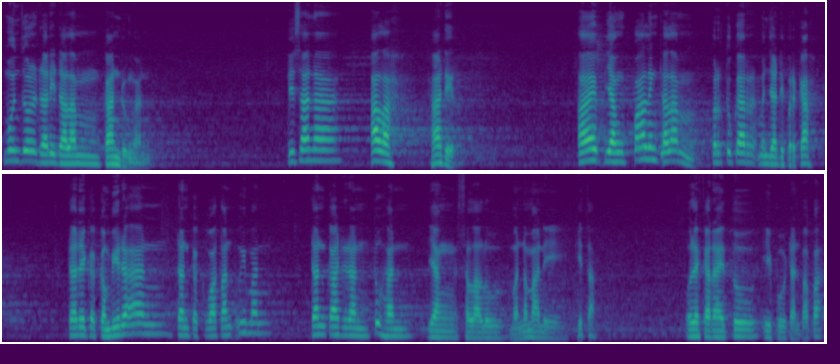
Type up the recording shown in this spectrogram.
muncul dari dalam kandungan. Di sana Allah hadir. Aib yang paling dalam bertukar menjadi berkah dari kegembiraan dan kekuatan iman dan kehadiran Tuhan yang selalu menemani kita. Oleh karena itu, Ibu dan Bapak,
